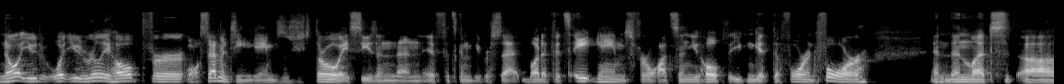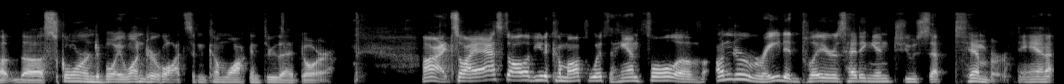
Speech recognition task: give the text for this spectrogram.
No, what you what you'd really hope for well, 17 games is throwaway season then if it's going to be reset. But if it's eight games for Watson, you hope that you can get to four and four and then let uh, the scorned boy wonder Watson come walking through that door. All right. So I asked all of you to come up with a handful of underrated players heading into September. And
